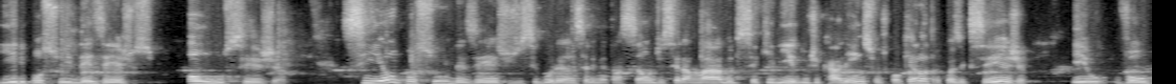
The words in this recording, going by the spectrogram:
e ele possui desejos. Ou seja, se eu possuo desejos de segurança, alimentação, de ser amado, de ser querido, de carência ou de qualquer outra coisa que seja, eu vou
